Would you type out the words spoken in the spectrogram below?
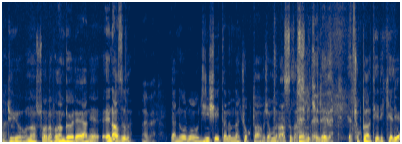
evet. diyor. Ondan sonra falan böyle yani en azılı. Evet. Yani normal o cin şeytanından çok daha hocam bunlar asıl aslında. Tehlikeli. Evet. Yani çok daha tehlikeli.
